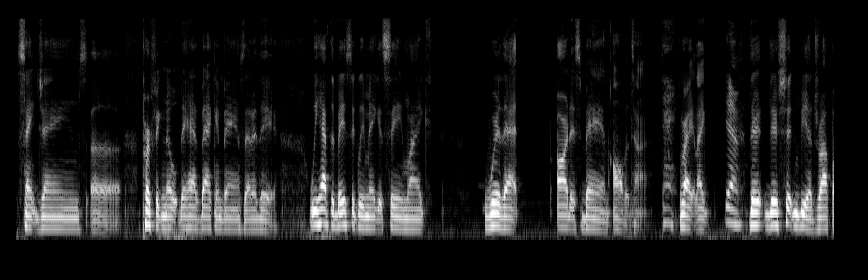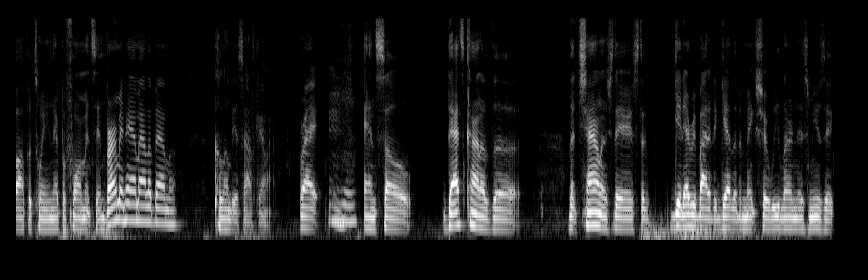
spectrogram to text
St. James, uh, Perfect Note. They have backing bands that are there. We have to basically make it seem like we're that artist band all the time. Dang. Right? Like, Yeah. there there shouldn't be a drop off between their performance in Birmingham, Alabama, Columbia, South Carolina, right? And so that's kind of the the challenge there is to get everybody together to make sure we learn this music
